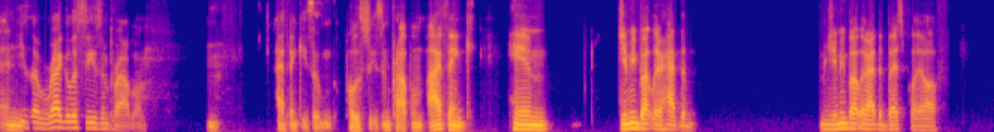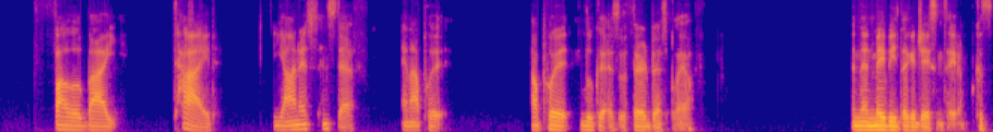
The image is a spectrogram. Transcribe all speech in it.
and he's a regular season problem. Mm. I think he's a postseason problem. I think him, Jimmy Butler had the Jimmy Butler had the best playoff, followed by tied Giannis and Steph, and I'll put I'll put Luka as the third best playoff and then maybe like a Jayson Tatum because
